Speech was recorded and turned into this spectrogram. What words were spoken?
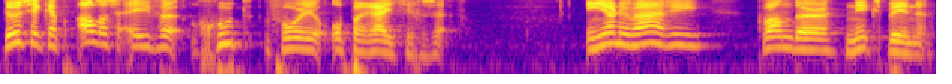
Dus ik heb alles even goed voor je op een rijtje gezet. In januari kwam er niks binnen.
